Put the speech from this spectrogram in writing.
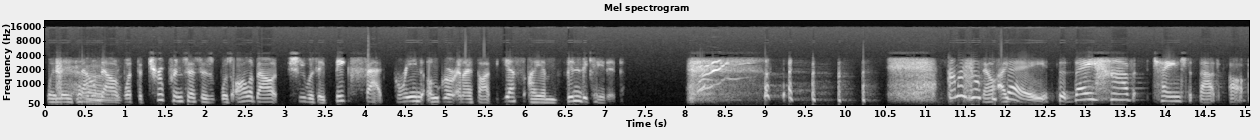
When they found out what the true princess is, was all about, she was a big fat green ogre, and I thought, yes, I am vindicated. I have Now, to I- say that they have changed that up.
